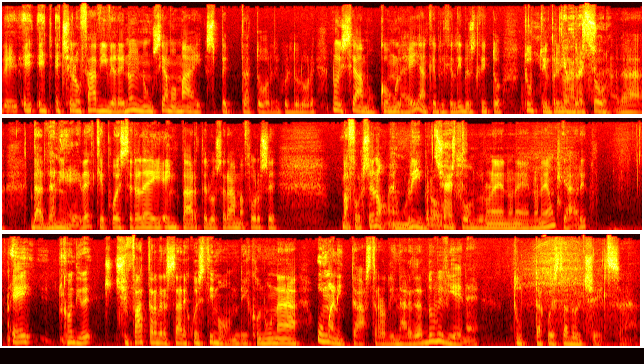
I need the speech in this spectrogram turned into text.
e, e, e, ce lo fa vivere. Noi non siamo mai spettatori di quel dolore, noi siamo con lei, anche perché il libro è scritto tutto in prima, prima persona, persona. Da, da, Daniele, che può essere lei e in parte lo sarà, ma forse, ma forse no, è un libro, certo. in fondo non è, non è, non è un diario. E come dire, ci fa attraversare questi mondi con una umanità straordinaria. Da dove viene tutta questa dolcezza?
